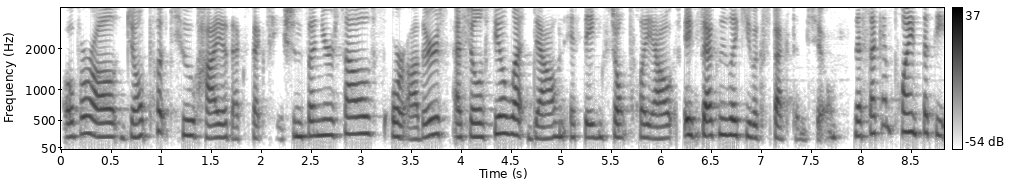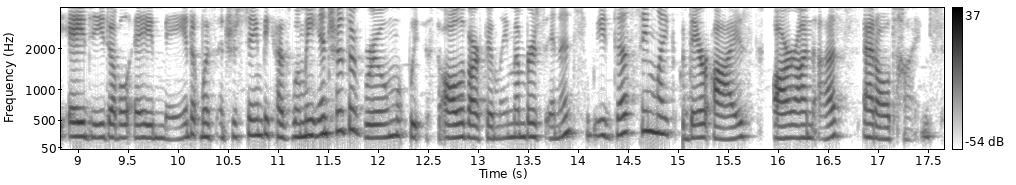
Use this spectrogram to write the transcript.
Overall, don't put too high of expectations on yourselves or others, as you'll feel let down if things don't play out exactly like you expect them to. The second point that the ADAA made was interesting because when we enter the room with all of our family members in it, it does seem like their eyes are on us at all times.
